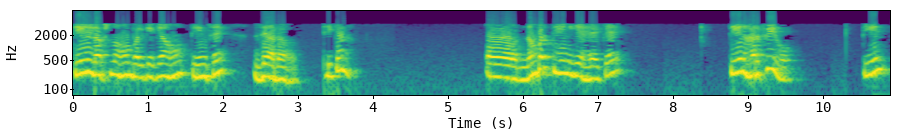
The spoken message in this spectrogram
تین لفظ نہ ہو بلکہ کیا ہو تین سے زیادہ ہو۔ ٹھیک ہے نا؟ اور نمبر تین یہ ہے کہ تین حرفی ہو۔ تین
